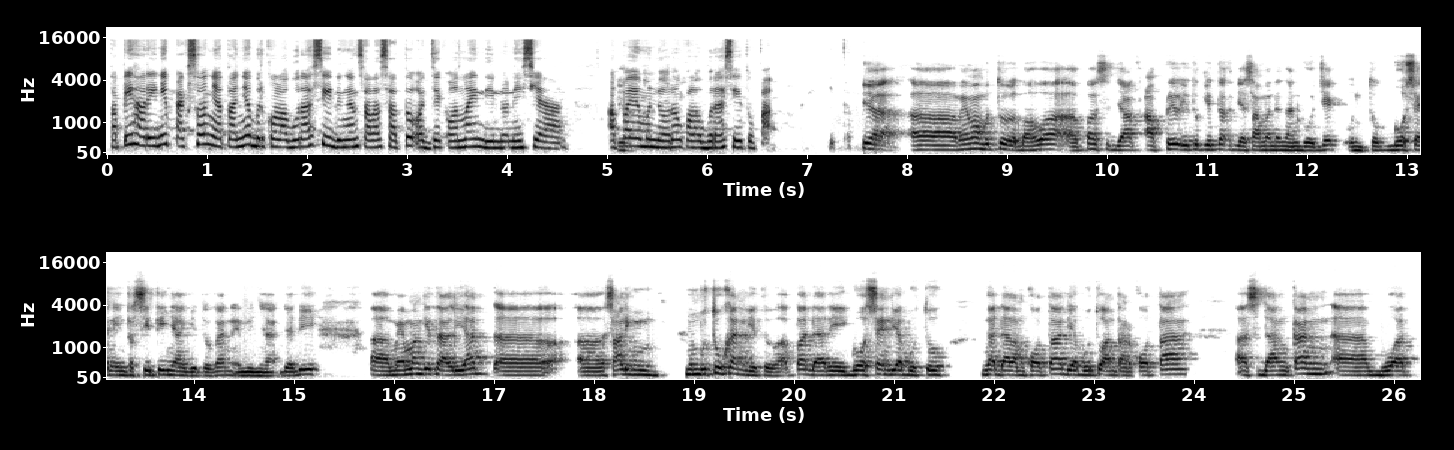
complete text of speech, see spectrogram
Tapi hari ini Paxel nyatanya berkolaborasi dengan salah satu ojek online di Indonesia. Apa ya. yang mendorong kolaborasi itu Pak? Gitu. Ya, uh, memang betul bahwa apa sejak April itu kita kerjasama dengan Gojek untuk GoSend Intercity-nya gitu kan ininya. Jadi uh, memang kita lihat uh, uh, saling membutuhkan gitu. Apa dari GoSend dia butuh nggak dalam kota, dia butuh antar kota. Uh, sedangkan uh, buat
